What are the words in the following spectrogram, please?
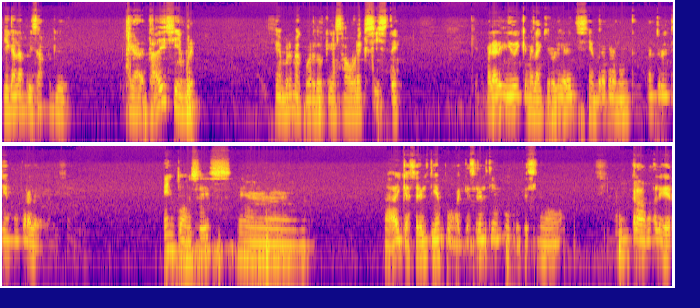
llega la prisa porque, cada diciembre diciembre me acuerdo que esa obra existe que no me la he leído y que me la quiero leer en diciembre pero nunca encuentro el tiempo para leerla entonces, eh, hay que hacer el tiempo, hay que hacer el tiempo porque si no, nunca la vamos a leer.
